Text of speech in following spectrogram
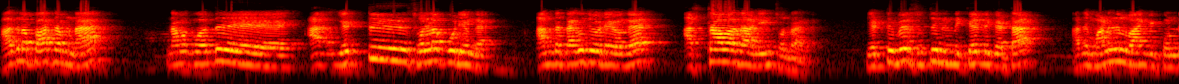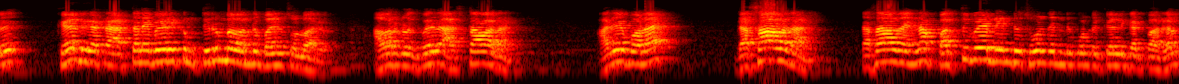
அதில் பார்த்தோம்னா நமக்கு வந்து எட்டு சொல்லக்கூடியவங்க அந்த தகுதியுடையவங்க அஷ்டாவதானின்னு சொல்கிறாங்க எட்டு பேர் சுற்றி நின்று கேள்வி கேட்டால் அதை மனதில் வாங்கி கொண்டு கேள்வி கேட்ட அத்தனை பேருக்கும் திரும்ப வந்து பதில் சொல்வார்கள். அவர்களுக்கு பேர் அஷ்டாவதானி. அதே போல் தசாவதானி. தசாவதானின்னா பத்து பேர் நின்று சூழ்ந்து நின்று கொண்டு கேள்வி கேட்பார்கள்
